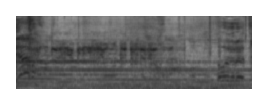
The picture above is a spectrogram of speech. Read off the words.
Ja! Alle eruit.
